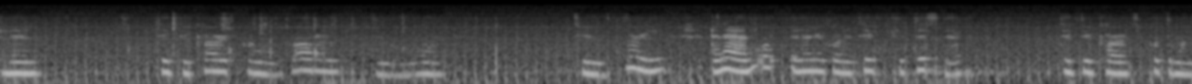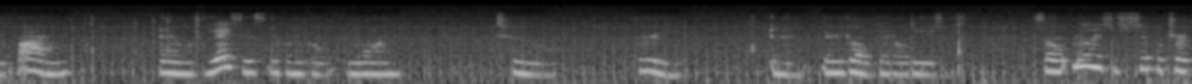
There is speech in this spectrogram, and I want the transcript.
and then take three cards, put them on the bottom, and go one, two, three, and then, oh, and then you're going to take this deck, take three cards, put them on the bottom, and then with the aces, you're to go one, two, three, and then there you go, get all the aces. So really it's just a simple trick.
